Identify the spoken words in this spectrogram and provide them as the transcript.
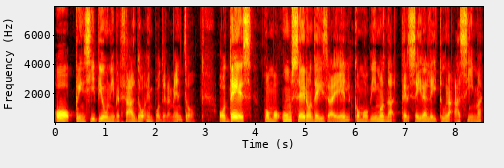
o princípio universal do empoderamento. O 10 como un cero de Israel, como vimos en la tercera lectura acima,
